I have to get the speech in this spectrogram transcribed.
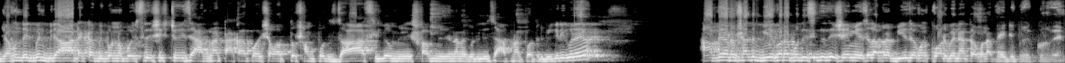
যখন দেখবেন বিরাট একটা বিপন্ন পরিস্থিতি সৃষ্টি হয়েছে, আপনার টাকা, পয়সা, অর্থ, সম্পদ যা ছিল মেয়ে সব নিজের নামে করে দিয়েছে, আপনার পথের বিক্রি করে। আপনার সাথে বিয়ে করার প্রতিশ্রুতিতে সেই মেয়ে ছেলে আপনার বিয়ে যখন করবে না, তখন আপনি এটি প্রয়োগ করবেন।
